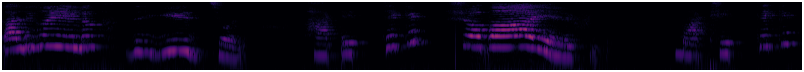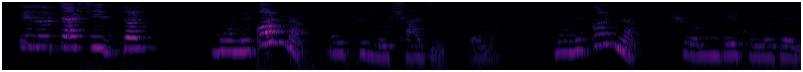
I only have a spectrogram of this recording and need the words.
কালি হয়ে এলো দিঘির জল। হাটের থেকে সবাই এলো ফিরে। মাঠের থেকে এলো চাষির দল। মনে কর না উঠল সাজের তলা। সন্ধে হলো যেন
